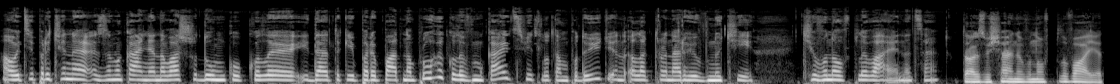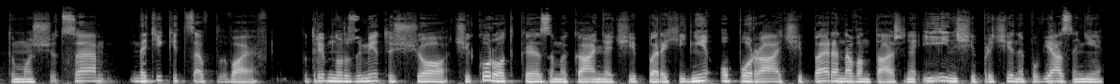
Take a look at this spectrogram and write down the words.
А оці причини замикання, на вашу думку, коли йде такий перепад напруги, коли вмикають світло, там подають електроенергію вночі, чи воно впливає на це? Так, звичайно, воно впливає, тому що це не тільки це впливає. Потрібно розуміти, що чи коротке замикання, чи перехідні опора, чи перенавантаження і інші причини пов'язані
